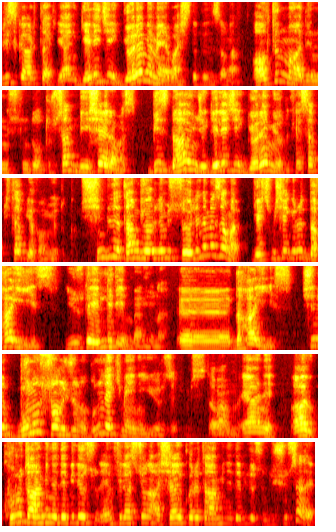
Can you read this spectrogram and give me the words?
risk artar. Yani geleceği görememeye başladığın zaman altın madeninin üstünde otursan bir işe yaramaz. Biz daha önce geleceği göremiyorduk. Hesap kitap yapamıyorduk. Şimdi de tam gördüğümüz söylenemez ama geçmişe göre daha iyiyiz. Yüzde elli diyeyim ben buna. Ee, daha iyiyiz. Şimdi bunun sonucunu, bunun ekmeğini yiyoruz hepimiz. Tamam mı? Yani abi kuru tahmin edebiliyorsun. Enflasyonu aşağı yukarı tahmin edebiliyorsun. Düşünsene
